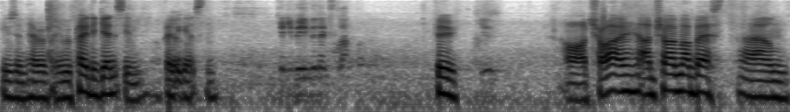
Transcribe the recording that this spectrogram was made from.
He was in Hereford. We played against him. I played Yeah. against him. Can you be the next Lampard? Who? Oh, I'll try. I'll try my best. Um,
